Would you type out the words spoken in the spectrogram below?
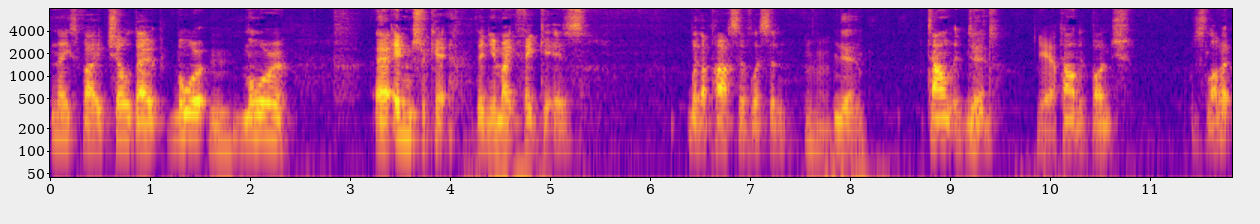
nice vibe, chilled out, more Mm. more uh, intricate than you might think it is with a passive listen. hmm Yeah. Talented Yeah. dude, Yeah. talented bunch. Just love it.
